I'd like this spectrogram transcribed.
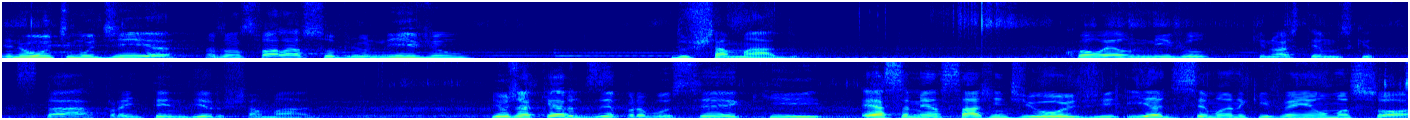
E no último dia, nós vamos falar sobre o nível do chamado. Qual é o nível que nós temos que estar para entender o chamado? Eu já quero dizer para você que essa mensagem de hoje e a de semana que vem é uma só.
